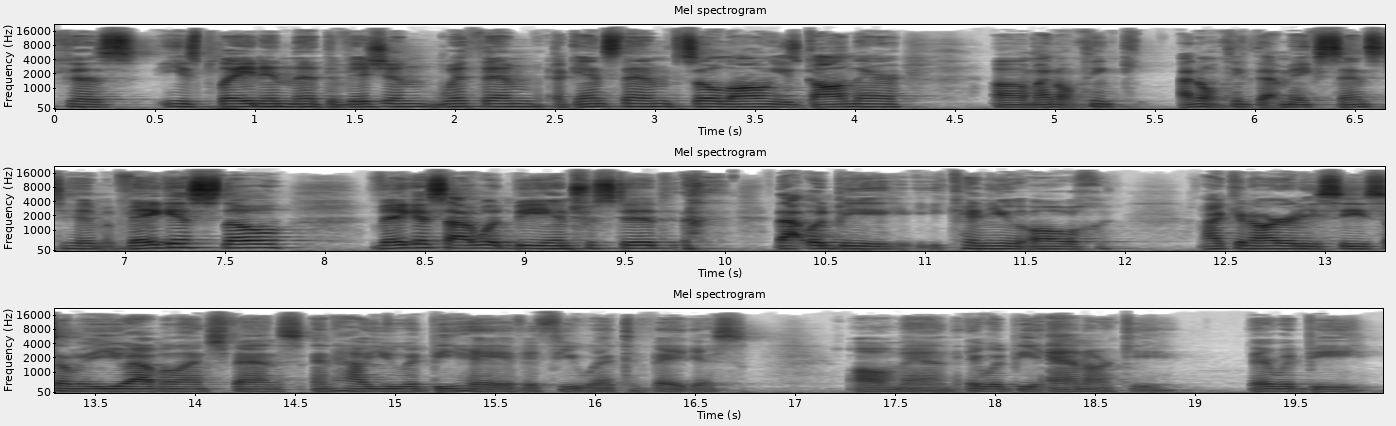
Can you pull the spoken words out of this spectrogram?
because he's played in the division with them against them so long. He's gone there. Um, I don't think I don't think that makes sense to him. Vegas though, Vegas, I would be interested. that would be. Can you? Oh, I can already see some of you Avalanche fans and how you would behave if you went to Vegas. Oh man, it would be anarchy. There would be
